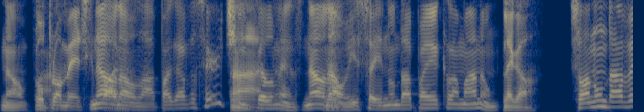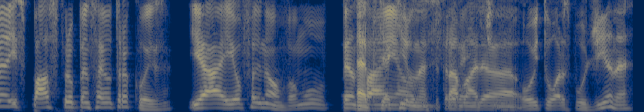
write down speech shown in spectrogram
Não. Ou paga. promete que Não, paga? não, lá pagava certinho, Ah, pelo tá. menos. Não, não, Não. isso aí não dá pra reclamar, não. Legal. Só não dava espaço pra eu pensar em outra coisa. E aí eu falei, não, vamos pensar É, porque em aquilo, algo né? Você trabalha né? 8 horas por dia, né?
